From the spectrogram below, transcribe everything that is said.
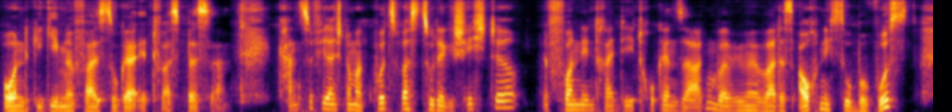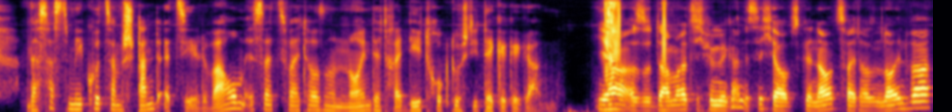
und gegebenenfalls sogar etwas besser. Kannst du vielleicht noch mal kurz was zu der Geschichte von den 3D-Druckern sagen, weil mir war das auch nicht so bewusst. Das hast du mir kurz am Stand erzählt. Warum ist seit 2009 der 3D-Druck durch die Decke gegangen? Ja, also damals, ich bin mir gar nicht sicher, ob es genau 2009 war,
